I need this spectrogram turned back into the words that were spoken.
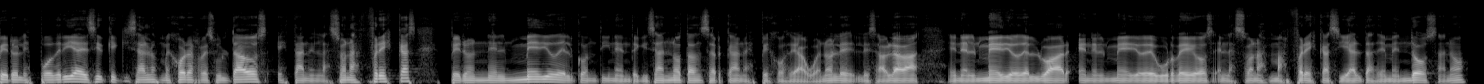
pero les podría decir que quizás los mejores resultados están en las zonas frescas, pero en el medio del continente, quizás no tan cercana a espejos de agua. ¿no? Les, hablaba en el medio del Loire, en el medio de Burdeos, en las zonas más frescas y altas de Mendoza. ¿no?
